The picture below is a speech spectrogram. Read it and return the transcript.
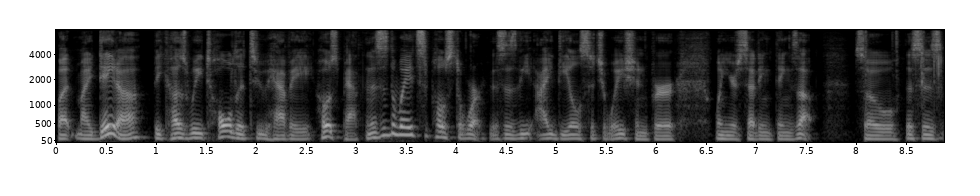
But my data, because we told it to have a host path, and this is the way it's supposed to work. This is the ideal situation for when you're setting things up. So this is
